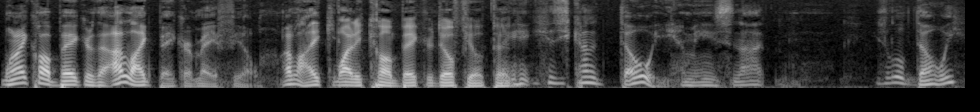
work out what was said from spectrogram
when I call Baker that, I like Baker Mayfield. I like him. Why do you call him Baker Dofield? Thing. because he's kind of doughy. I mean, he's not. He's a little doughy.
